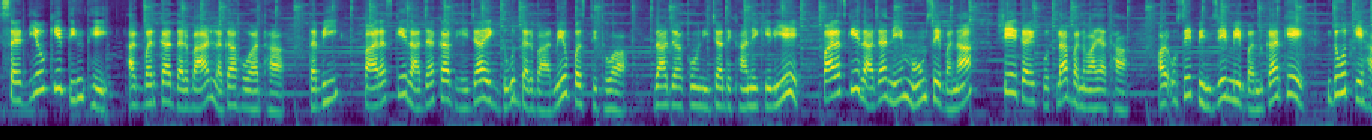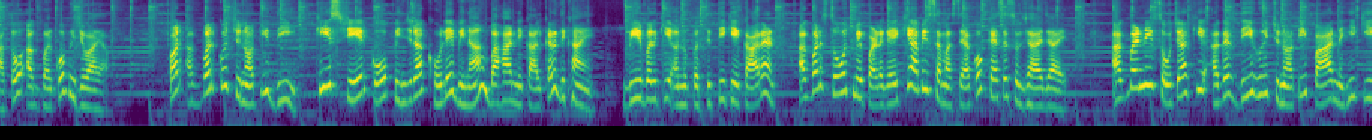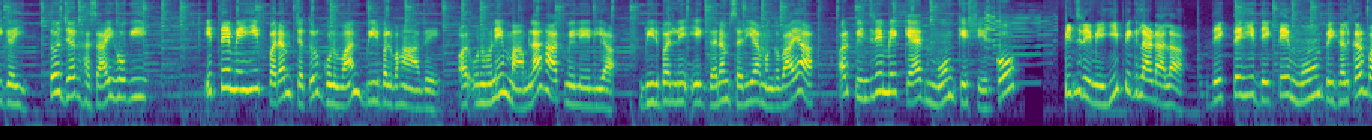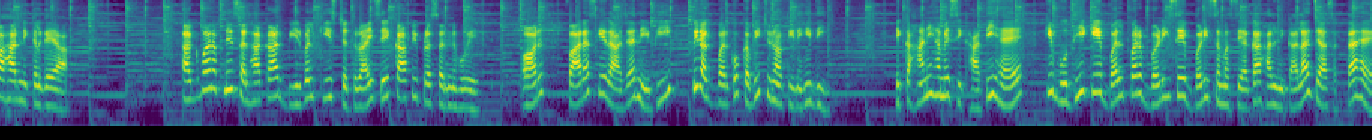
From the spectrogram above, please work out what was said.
सर्दियों के दिन थे। अकबर का दरबार लगा हुआ था। तभी फारस के राजा का भेजा एक दूत दरबार में उपस्थित हुआ। राजा को नीचा दिखाने के लिए फारस के राजा ने मोम से बना शेर का एक पुतला बनवाया था और उसे पिंजरे में बंद करके दूत के हाथों अकबर को भिजवाया। और अकबर को चुनौती दी कि इस शेर को पिंजरा खोले बिना बाहर निकाल कर दिखाएँ। बीरबल की अनुपस्थिति के कारण अकबर सोच में पड़ गए कि अब इस समस्या को कैसे सुलझाया जाए। अकबर ने सोचा कि अगर दी हुई चुनौती पार नहीं की गई तो जग हसाई होगी। इतने में ही परम चतुर गुणवान बीरबल वहाँ आ गए और उन्होंने मामला हाथ में ले लिया। बीरबल ने एक गरम सरिया मंगवाया और पिंजरे में कैद मोम के शेर को पिंजरे में ही पिघला डाला। देखते ही देखते मोम पिघलकर बाहर निकल गया। अकबर अपने सलाहकार बीरबल की इस चतुराई से काफ़ी प्रसन्न हुए और पारस के राजा ने भी फिर अकबर को कभी चुनौती नहीं दी। ये कहानी हमें सिखाती है कि बुद्धि के बल पर बड़ी से बड़ी समस्या का हल निकाला जा सकता है।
